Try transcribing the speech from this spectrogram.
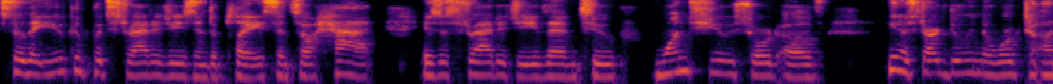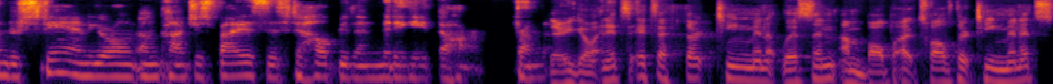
so that you can put strategies into place. And so hat is a strategy then to once you sort of you know, start doing the work to understand your own unconscious biases to help you then mitigate the harm. from them. There you go. And it's it's a 13 minute listen. I'm ball uh, 12, 13 minutes.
